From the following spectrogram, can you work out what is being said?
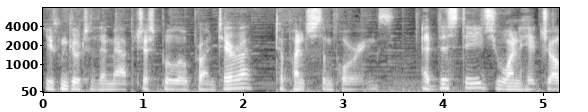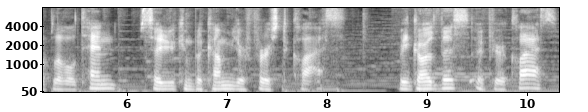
you can go to the map just below Prontera to punch some porings. At this stage, you want to hit job level 10 so you can become your first class. Regardless of your class,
